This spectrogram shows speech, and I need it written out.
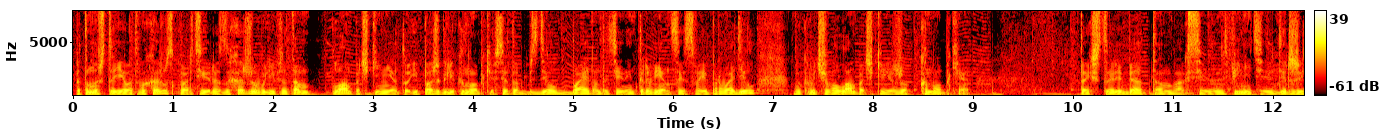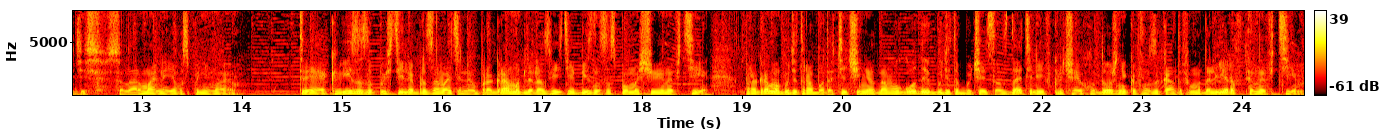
Потому что я вот выхожу с квартиры, захожу в лифт, а там лампочки нету и пожгли кнопки. Все это сделал Байден, эти интервенции свои проводил, выкручивал лампочки и жег кнопки. Так что, ребят, там в Axie Infinity, держитесь, все нормально, я вас понимаю. Так, Visa запустили образовательную программу для развития бизнеса с помощью NFT. Программа будет работать в течение одного года и будет обучать создателей, включая художников, музыкантов и модельеров NFT.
